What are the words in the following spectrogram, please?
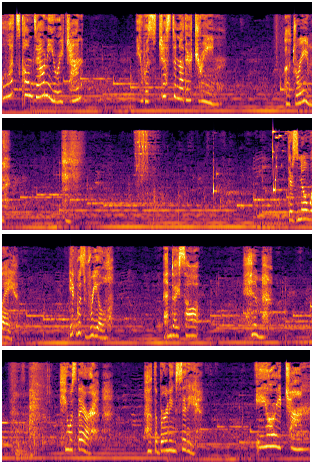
Let's calm down, Yuri-chan. It was just another dream. A dream? There's no way. It was real. And I saw... him. He was there. At the burning city. Yuri-chan.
